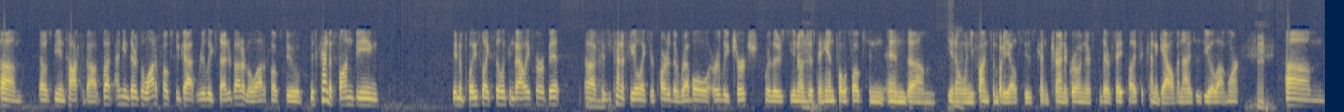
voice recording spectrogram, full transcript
um, that was being talked about. But I mean, there's a lot of folks who got really excited about it. A lot of folks who it's kind of fun being in a place like Silicon Valley for a bit because you kind of feel like you're part of the rebel early church where there's you know Mhm. just a handful of folks and and um, you know when you find somebody else who's kind of trying to grow in their their faith life, it kind of galvanizes you a lot more. Um,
